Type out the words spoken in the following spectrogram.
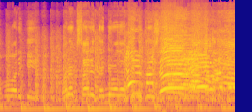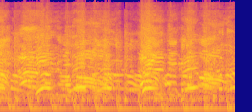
అమ్మవారికి మరొకసారి ధన్యవాదాలు తెలియజేస్తున్నాను. Ei, me!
